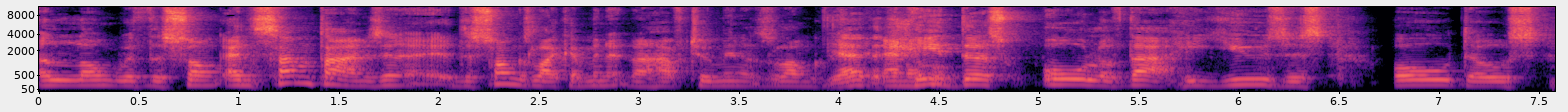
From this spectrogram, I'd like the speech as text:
along with the song. And sometimes uh, the song is like a minute and a half, two minutes long. Yeah, And he does all of that. He uses all those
